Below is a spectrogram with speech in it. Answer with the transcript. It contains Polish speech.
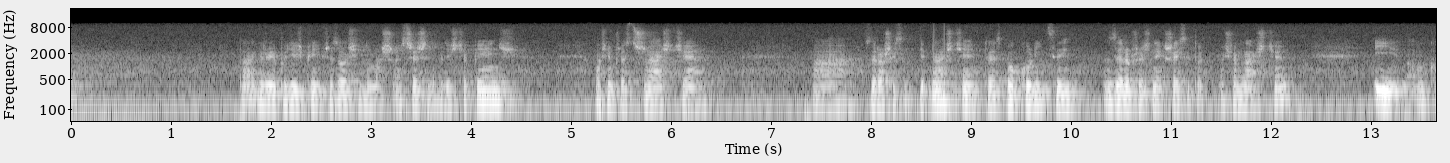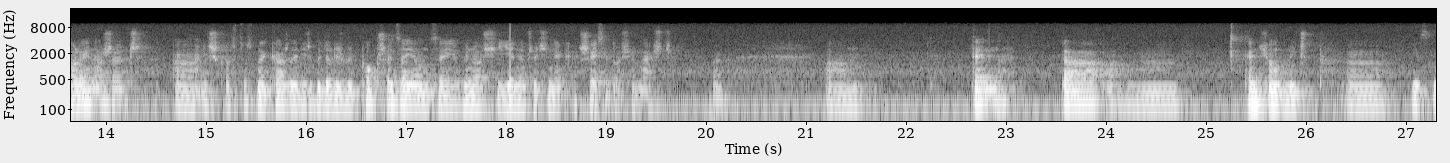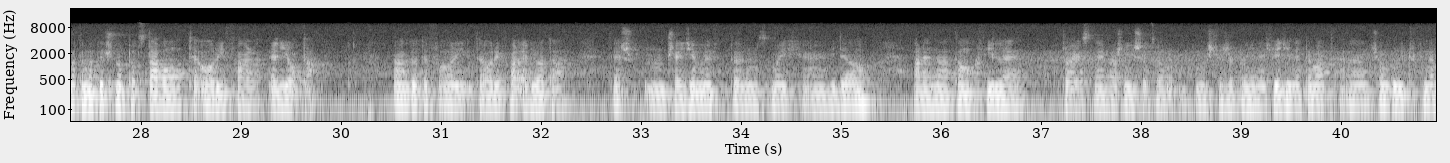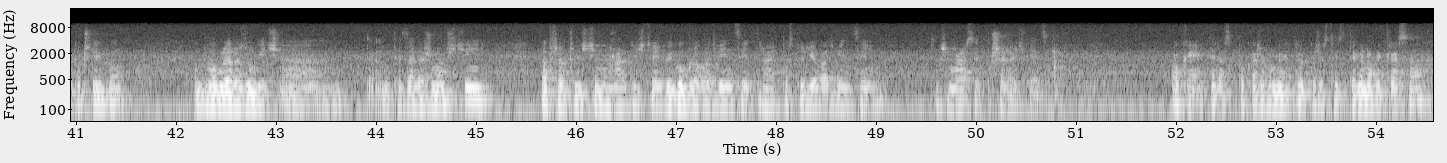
Tak, jeżeli podzielisz 5 przez 8, to masz 625, 8 przez 13, a 0,615, to jest w okolicy 0,618. I kolejna rzecz, iż stosunek każdej liczby do liczby poprzedzającej wynosi 1,618. Tak? Ten, ta, ten ciąg liczb um, jest matematyczną podstawą teorii fal Eliota. Do teorii, teorii fal Eliota też mm, przejdziemy w pewnym z moich e, wideo, ale na tą chwilę to jest najważniejsze, co myślę, że powinieneś wiedzieć na temat e, ciągu liczb Finabochiego, aby w ogóle rozumieć e, te, te zależności. Zawsze oczywiście można gdzieś coś wygooglować więcej, trochę postudiować więcej, także można sobie poszerzyć wiedzę. Ok, teraz pokażę Wam jak to korzystać z tego na wykresach.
